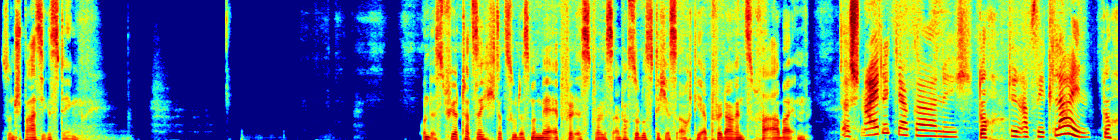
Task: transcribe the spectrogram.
so ein spaßiges Ding. Und es führt tatsächlich dazu, dass man mehr Äpfel isst, weil es einfach so lustig ist, auch die Äpfel darin zu verarbeiten. das schneidet ja gar nicht. Doch, Den Apfel klein. doch.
